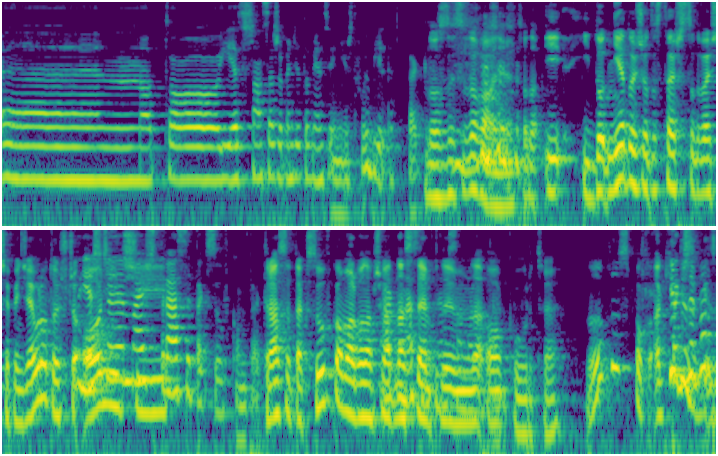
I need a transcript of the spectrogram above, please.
e, no to jest szansa, że będzie to więcej niż Twój bilet, tak? No zdecydowanie. No, I i do, nie dość, że dostajesz 125 euro, to jeszcze, jeszcze oni ci... masz trasę taksówką, tak. Trasę taksówką albo na przykład albo następnym, następnym na... o kurczę. No to spoko. A kiedy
